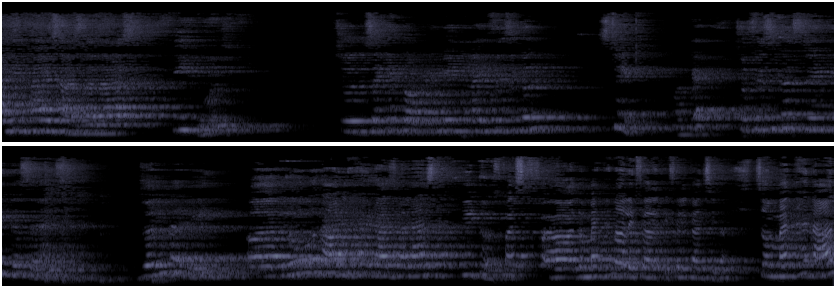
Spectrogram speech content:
aldehydes as well as ketones. So the second property being like physical state. Okay. So physical state in the sense, generally uh, as well as ketones. First, uh, the methanal if you you consider. So methanal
